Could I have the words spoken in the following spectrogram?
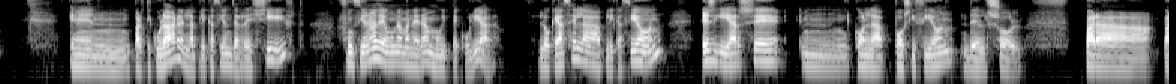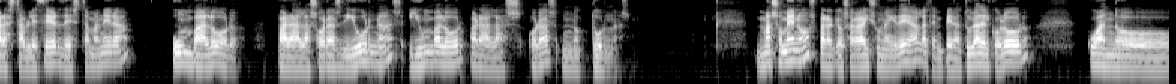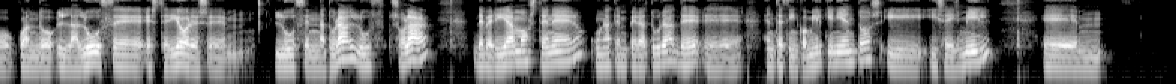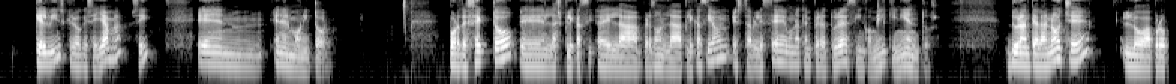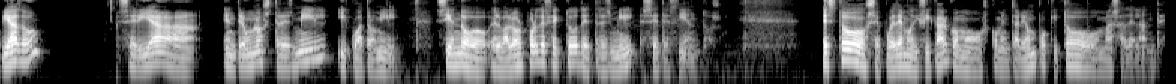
en particular en la aplicación de Redshift, funciona de una manera muy peculiar. Lo que hace la aplicación es guiarse mm, con la posición del sol para, establecer de esta manera un valor para las horas diurnas y un valor para las horas nocturnas. Más o menos, para que os hagáis una idea, la temperatura del color, cuando, cuando la luz eh, exterior es eh, luz natural, luz solar, deberíamos tener una temperatura de eh, entre 5500 y, y 6000 eh, kelvins, creo que se llama, ¿sí? En, el monitor. Por defecto, la, la, la aplicación establece una temperatura de 5500. Durante la noche, lo apropiado sería entre unos 3.000 y 4.000, siendo el valor por defecto de 3.700. Esto se puede modificar como os comentaré un poquito más adelante.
